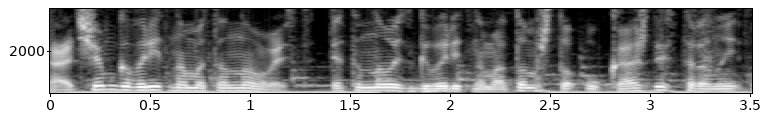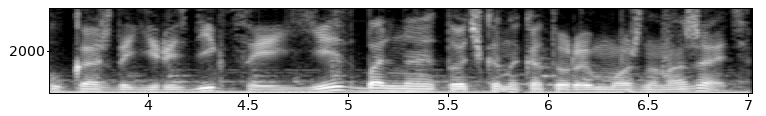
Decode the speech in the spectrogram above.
О чем говорит нам эта новость? Новость. Эта новость говорит нам о том, что у каждой страны, у каждой юрисдикции есть больная точка, на которую можно нажать.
